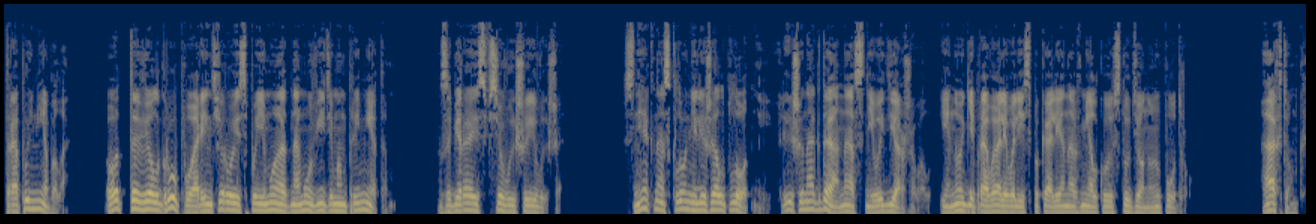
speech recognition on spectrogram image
Тропы не было. Отто вел группу, ориентируясь по ему одному видимым приметам, забираясь все выше и выше. Снег на склоне лежал плотный, лишь иногда нас не выдерживал, и ноги проваливались по колено в мелкую студеную пудру. Ахтунг!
